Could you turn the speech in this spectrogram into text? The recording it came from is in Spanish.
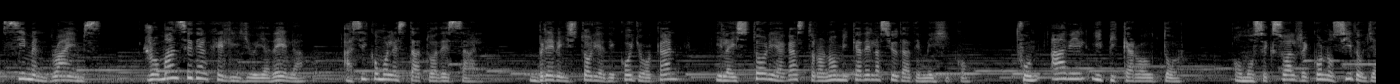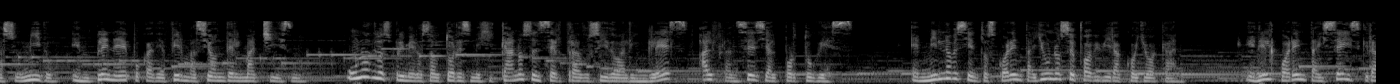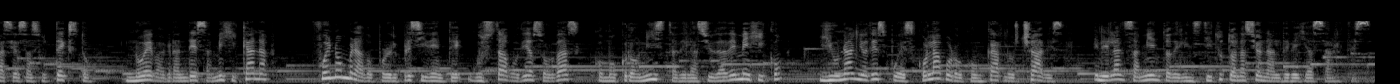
Simen Rhymes, Romance de Angelillo y Adela, así como La Estatua de Sal, Breve Historia de Coyoacán y la Historia Gastronómica de la Ciudad de México. Fue un hábil y pícaro autor, homosexual reconocido y asumido en plena época de afirmación del machismo. Uno de los primeros autores mexicanos en ser traducido al inglés, al francés y al portugués. En 1941 se fue a vivir a Coyoacán. En el 46, gracias a su texto Nueva Grandeza Mexicana, fue nombrado por el presidente Gustavo Díaz Ordaz como cronista de la Ciudad de México y un año después colaboró con Carlos Chávez en el lanzamiento del Instituto Nacional de Bellas Artes.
